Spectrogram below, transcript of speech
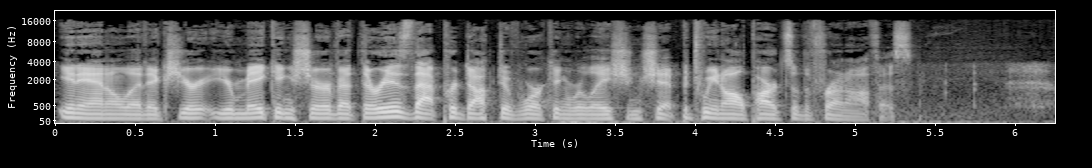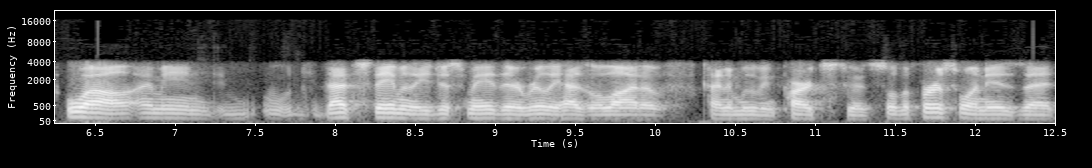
in analytics. You're you're making sure that there is that productive working relationship between all parts of the front office. Well, I mean, that statement that you just made there really has a lot of kind of moving parts to it. So the first one is that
